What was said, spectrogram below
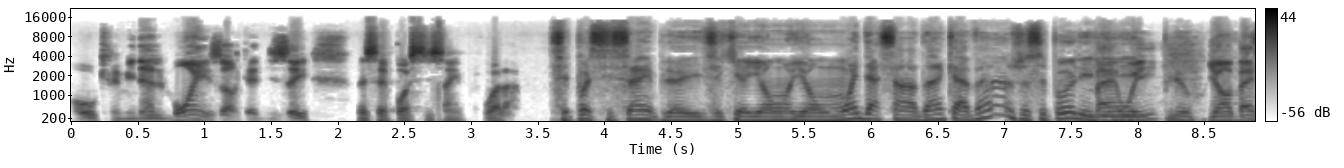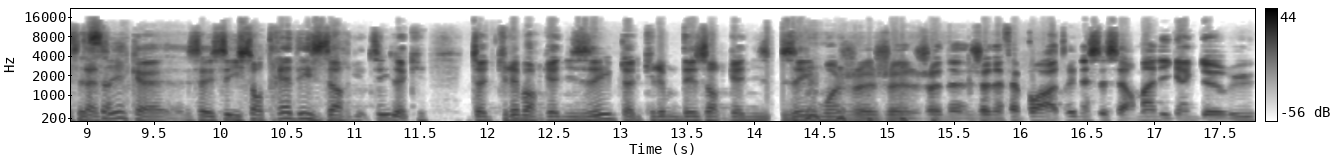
aux criminels moins organisés. Mais c'est pas si simple. Voilà. C'est pas si simple. Là. Ils, ont, ils ont moins d'ascendants qu'avant, je sais pas. Les, ben oui. Ils ont, ben, c'est-à-dire que ils sont très désorganisés. Tu as le crime organisé, tu as le crime désorganisé. Moi, je, je, je, ne, je ne fais pas entrer nécessairement les gangs de rue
